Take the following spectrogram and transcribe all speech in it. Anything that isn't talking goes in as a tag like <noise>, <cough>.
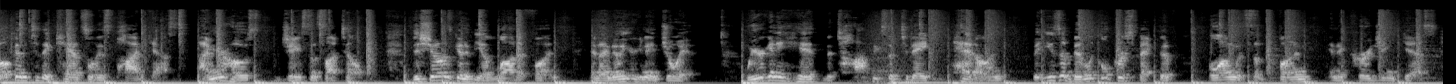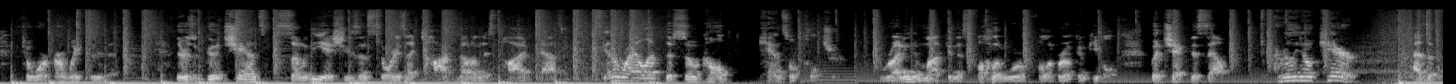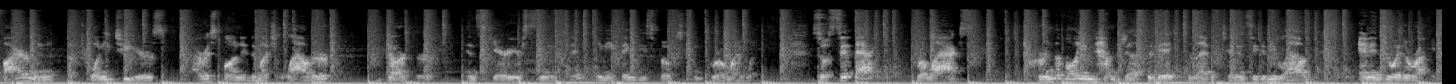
Welcome to the Cancel This podcast. I'm your host, Jason Sawtell. This show is going to be a lot of fun, and I know you're going to enjoy it. We're going to hit the topics of today head on, but use a biblical perspective along with some fun and encouraging guests to work our way through them. There's a good chance some of the issues and stories I talk about on this podcast is going to rile up the so-called cancel culture running amok in this fallen world full of broken people. But check this out. I really don't care. As a fireman of 22 years, I responded to much louder, darker, and scarier scenes than anything these folks can throw my way. So sit back, relax, turn the volume <laughs> down just a bit because I have a tendency to be loud, and enjoy the ride.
